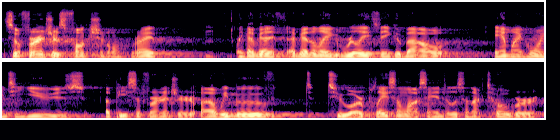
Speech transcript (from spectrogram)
so furniture is functional, right? Like I've got to, I've got to like really think about, am I going to use a piece of furniture? Uh, we moved to our place in Los Angeles in October,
